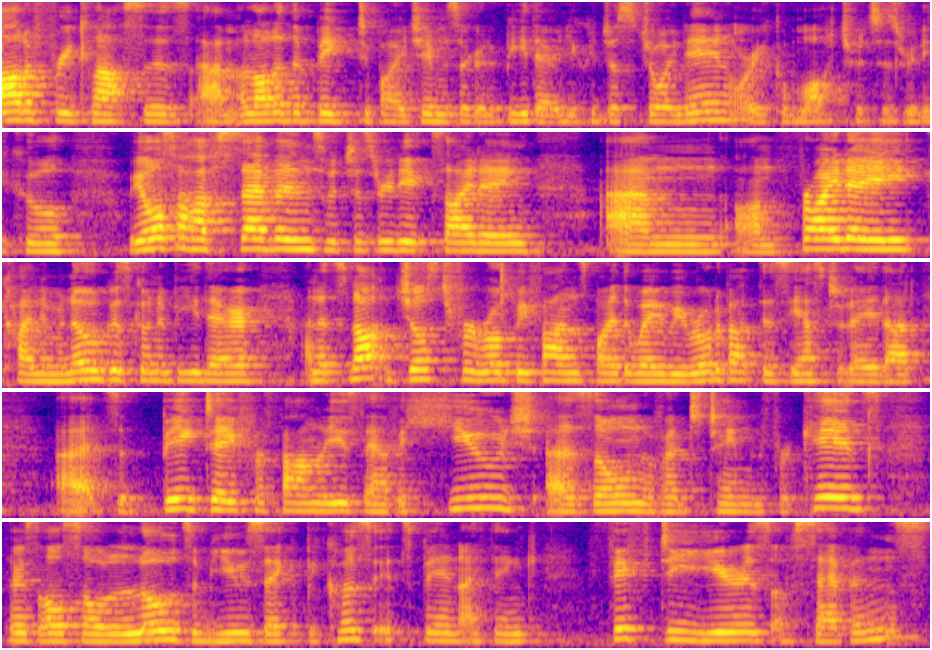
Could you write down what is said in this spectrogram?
lot of free classes. Um, a lot of the big Dubai gyms are going to be there. You can just join in or you can watch, which is really cool. We also have sevens, which is really exciting. Um, on Friday, Kylie Minogue is going to be there. And it's not just for rugby fans, by the way. We wrote about this yesterday that uh, it's a big day for families. They have a huge uh, zone of entertainment for kids. There's also loads of music because it's been, I think, 50 years of sevens.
